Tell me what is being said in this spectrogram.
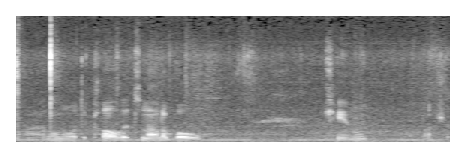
I don't know what to call it, it's not a bowl channel, not sure.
